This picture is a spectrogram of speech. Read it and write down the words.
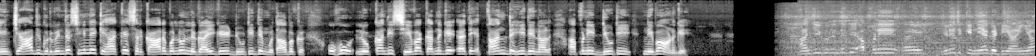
ਇੰਚਾਰਜ ਗੁਰਵਿੰਦਰ ਸਿੰਘ ਨੇ ਕਿਹਾ ਕਿ ਸਰਕਾਰ ਵੱਲੋਂ ਲਗਾਈ ਗਈ ਡਿਊਟੀ ਦੇ ਮੁਤਾਬਕ ਉਹ ਲੋਕਾਂ ਦੀ ਸੇਵਾ ਕਰਨਗੇ ਅਤੇ ਤਨਦੇਹੀ ਦੇ ਨਾਲ ਆਪਣੀ ਡਿਊਟੀ ਨਿਭਾਉਣਗੇ। ਹਾਂਜੀ ਗੁਰਵਿੰਦਰ ਜੀ, ਆਪਣੇ ਜ਼ਿਲ੍ਹੇ 'ਚ ਕਿੰਨੀਆਂ ਗੱਡੀਆਂ ਆਈਆਂ?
